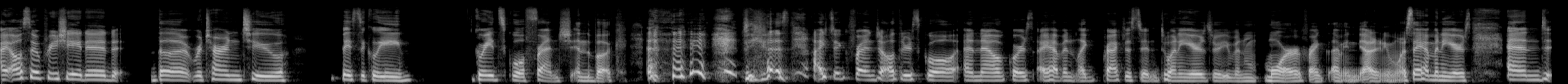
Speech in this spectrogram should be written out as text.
I also appreciated the return to basically grade school French in the book because I took French all through school. And now, of course, I haven't like practiced it in 20 years or even more, frank. I mean, I don't even want to say how many years. And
